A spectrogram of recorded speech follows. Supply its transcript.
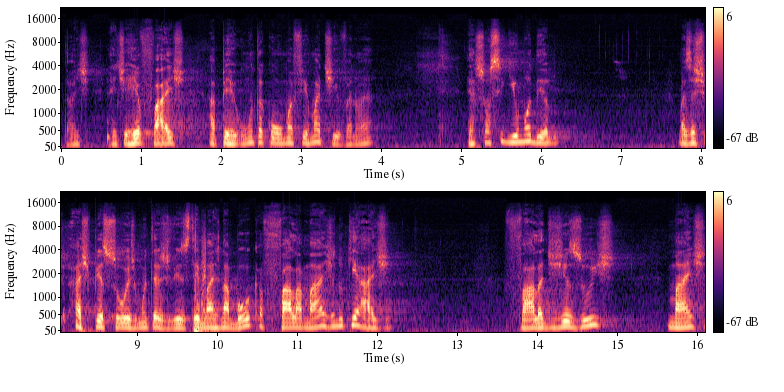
Então a gente, a gente refaz a pergunta com uma afirmativa, não é? É só seguir o modelo. Mas as, as pessoas muitas vezes têm mais na boca, fala mais do que age. Fala de Jesus, mas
